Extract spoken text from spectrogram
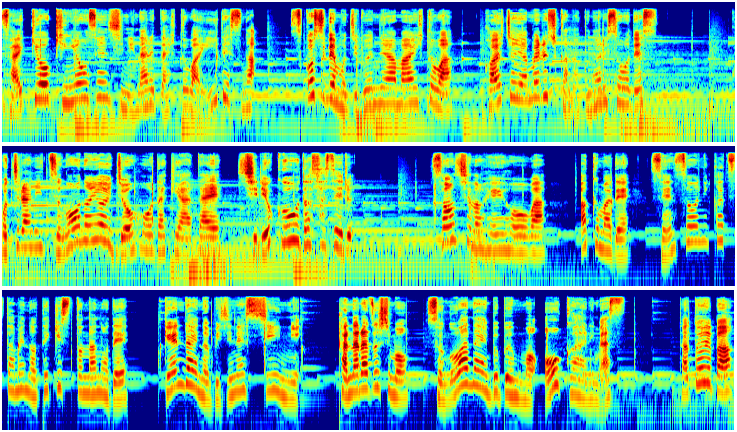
最強企業戦士になれた人はいいですが少しでも自分に甘い人は会社辞めるしかなくなりそうです。こちらに都合の良い情報だけ与え視力を出させる。孫子の兵法はあくまで戦争に勝つためのテキストなので現代のビジネスシーンに必ずしもそぐわない部分も多くあります。例えば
